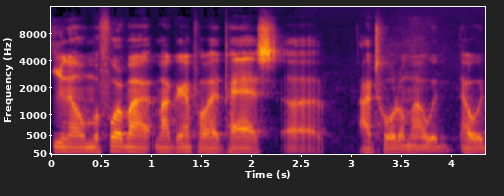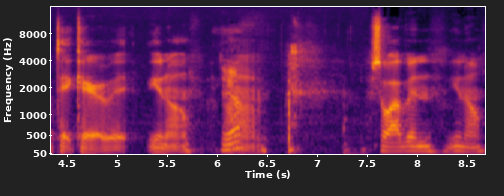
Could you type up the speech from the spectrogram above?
you know, before my my grandpa had passed, uh, I told him I would I would take care of it, you know. Yeah. Um, so I've been, you know,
